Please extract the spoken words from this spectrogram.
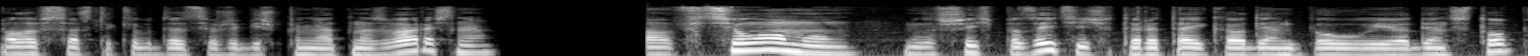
Але все ж таки буде це вже більш понятно з вересня. В цілому 6 позицій, 4 тейка, 1 БУ і 1 стоп.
